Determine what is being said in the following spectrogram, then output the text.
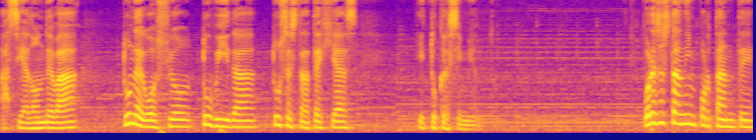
hacia dónde va tu negocio, tu vida, tus estrategias y tu crecimiento. Por eso es tan importante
